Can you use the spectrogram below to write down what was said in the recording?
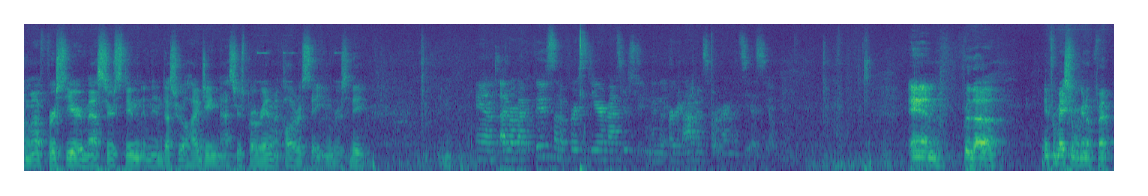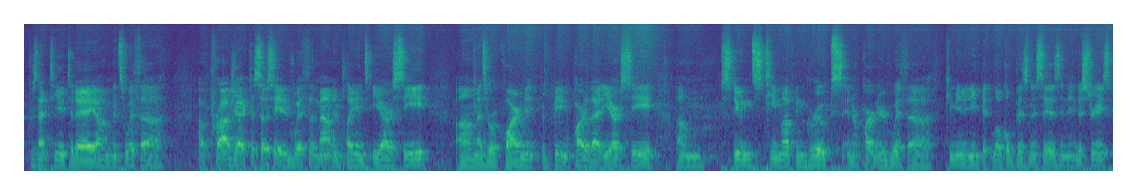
I'm a first year master's student in the Industrial Hygiene Master's Program at Colorado State University. And I'm Rebecca Foos. I'm a first year master's student in the ergonomics program at CSU. And for the information we're going to pre- present to you today, um, it's with a, a, project associated with the Mountain and Plains ERC. Um, as a requirement of being a part of that ERC, um, students team up in groups and are partnered with uh, community local businesses and industries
